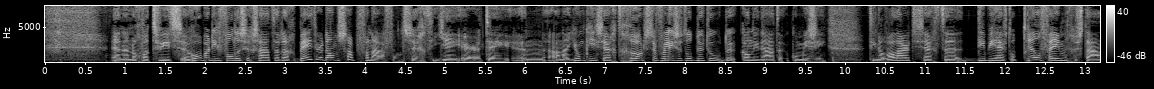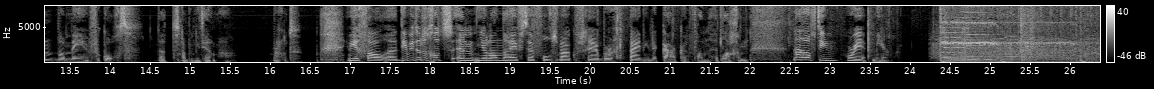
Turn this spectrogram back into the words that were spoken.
En nog wat tweets. Robben die voelde zich zaterdag beter dan Sap vanavond, zegt JRT. En Anna Jonkie zegt, grootste verliezer tot nu toe de kandidatencommissie. Tino Wallaert zegt, uh, Dibi heeft op Trilveen gestaan, dan ben je verkocht. Dat snap ik niet helemaal. Maar goed. In ieder geval, uh, Dibi doet het goed. En Jolanda heeft uh, volgens Wouter Scherrenburg pijn in de kaken van het lachen. Na half tien hoor je meer.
